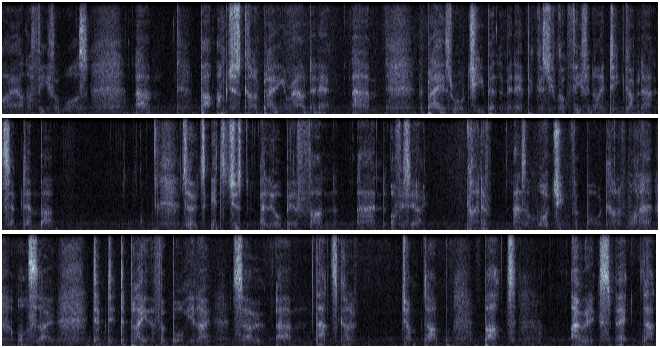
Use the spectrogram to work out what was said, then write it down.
my other FIFA was, um, but I'm just kind of playing around in it. Um, the players are all cheap at the minute because you've got FIFA 19 coming out in September, so it's it's just a little bit of fun, and obviously I kind of as I'm watching football, I kind of want to also tempted to play the football, you know. So um, that's kind of jumped up, but I would expect that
